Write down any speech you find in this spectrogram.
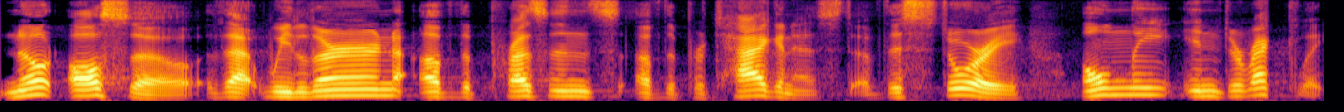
Note also that we learn of the presence of the protagonist of this story only indirectly,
